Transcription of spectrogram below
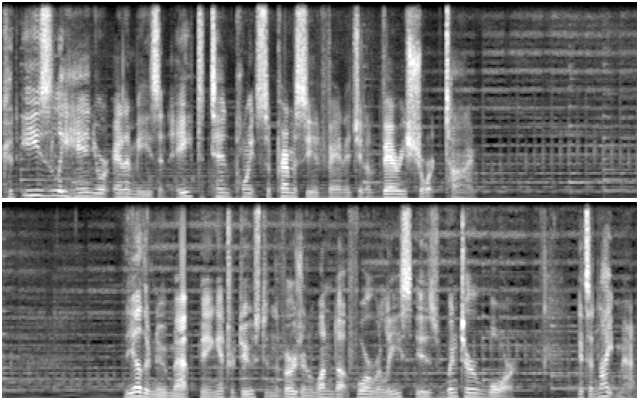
could easily hand your enemies an 8 to 10 point supremacy advantage in a very short time. The other new map being introduced in the version 1.4 release is Winter War. It's a night map,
